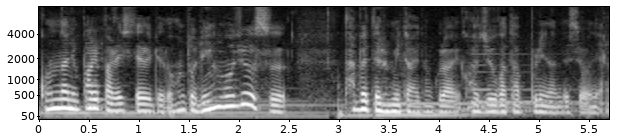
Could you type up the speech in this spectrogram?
こんなにパリパリしてるけどほんとりんごジュース食べてるみたいなぐらい果汁がたっぷりなんですよね。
